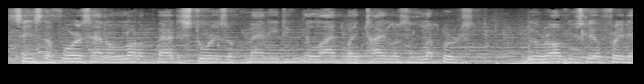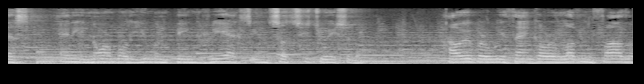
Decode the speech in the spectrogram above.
since the forest had a lot of bad stories of man eating alive by tigers and leopards. We were obviously afraid as any normal human being reacts in such situation. However, we thank our loving Father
